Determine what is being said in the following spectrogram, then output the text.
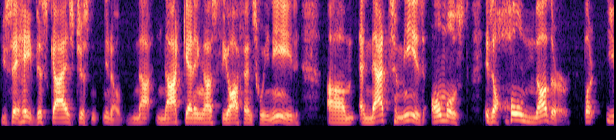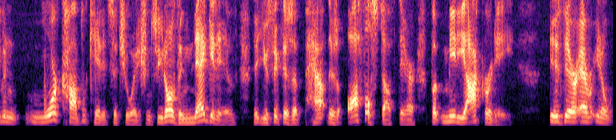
you say, "Hey, this guy's just you know not not getting us the offense we need," um, and that to me is almost is a whole nother but even more complicated situation. So you don't have the negative that you think there's a there's awful stuff there, but mediocrity. Is there ever you know?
